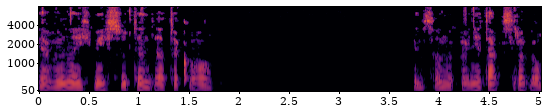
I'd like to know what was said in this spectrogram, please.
Ja bym na ich miejscu tędy atakował. Więc one pewnie tak zrobią.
